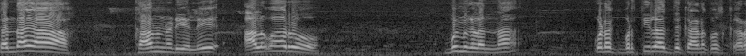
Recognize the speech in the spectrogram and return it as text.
ಕಂದಾಯ ಕಾನೂನಡಿಯಲ್ಲಿ ಹಲವಾರು ಭೂಮಿಗಳನ್ನು ಕೊಡಕ್ಕೆ ಬರ್ತಿಲ್ಲ ಅಂತ ಕಾರಣಕ್ಕೋಸ್ಕರ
